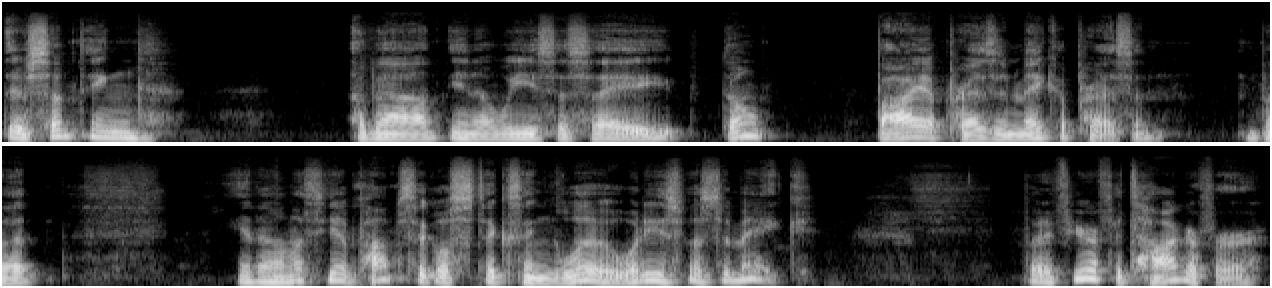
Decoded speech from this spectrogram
There's something about, you know, we used to say, don't buy a present, make a present. But, you know, unless you have popsicle sticks and glue, what are you supposed to make? But if you're a photographer,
